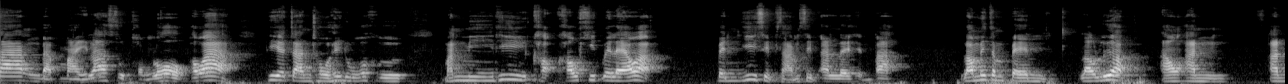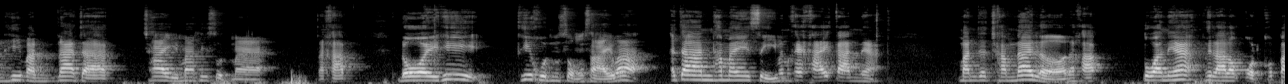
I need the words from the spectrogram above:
สร้างแบบใหม่ล่าสุดของโลก เพราะว่าที่อาจารย์โชว์ให้ดูก็คือ มันมีที่เขาเขาคิดไว้แล้วอะเป็นยี่สิบสามสิบอันเลยเห็นปะเราไม่จำเป็นเราเลือกเอาอัน อันที่มันน่าจะใช่มากที่สุดมานะครับ โดยที่ที่คุณสงสัยว่า อาจารย์ทำไมสีมันคล้าย ๆ กันเนี่ย มันจะทำได้เหรอนะครับ ตัวเนี้ยเวลาเรากดเข้าไป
